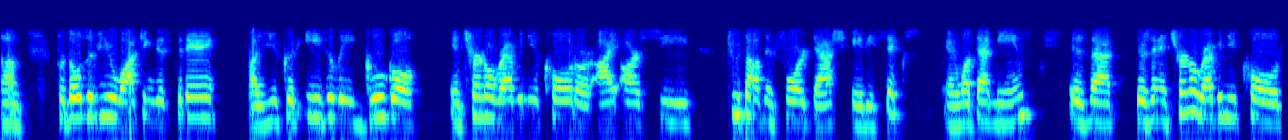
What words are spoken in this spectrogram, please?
Um, for those of you watching this today, uh, you could easily Google Internal Revenue Code or IRC 2004-86. And what that means is that there's an Internal Revenue Code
